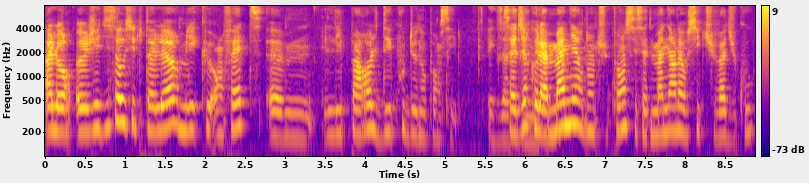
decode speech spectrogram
Alors, euh, j'ai dit ça aussi tout à l'heure, mais que en fait, euh, les paroles découlent de nos pensées. Exactement. C'est-à-dire que la manière dont tu penses, c'est cette manière-là aussi que tu vas du coup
